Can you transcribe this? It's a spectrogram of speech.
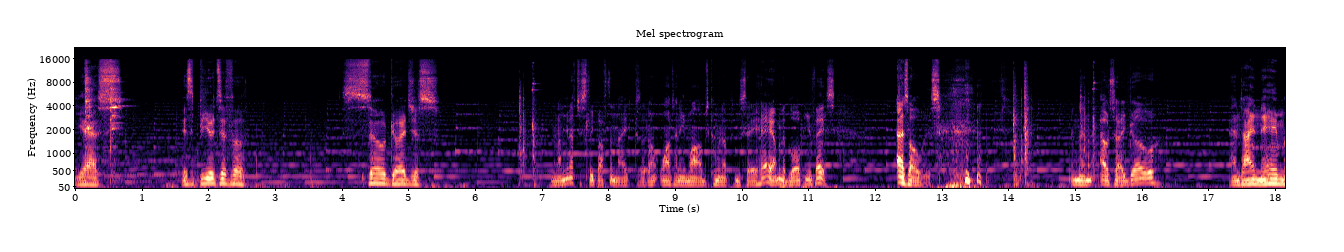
Yes. It's beautiful. So gorgeous. And I'm gonna have to sleep off the night because I don't want any mobs coming up and say, hey, I'm gonna blow up in your face. As always. and then out I go. And I name.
